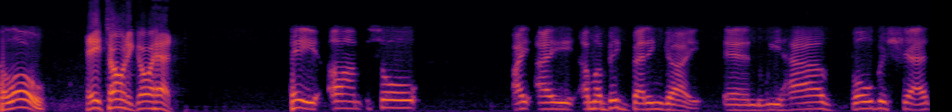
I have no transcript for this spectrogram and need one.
Hello. Hey, Tony, go ahead. Hey, um, so I, I I'm a big betting guy, and we have Bo Bichette,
